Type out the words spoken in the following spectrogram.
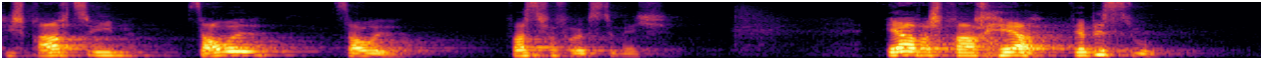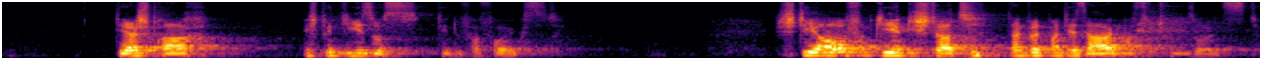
die sprach zu ihm, Saul, Saul, was verfolgst du mich? Er aber sprach, Herr, wer bist du? Der sprach, ich bin Jesus, den du verfolgst. Steh auf und geh in die Stadt, dann wird man dir sagen, was du tun sollst.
